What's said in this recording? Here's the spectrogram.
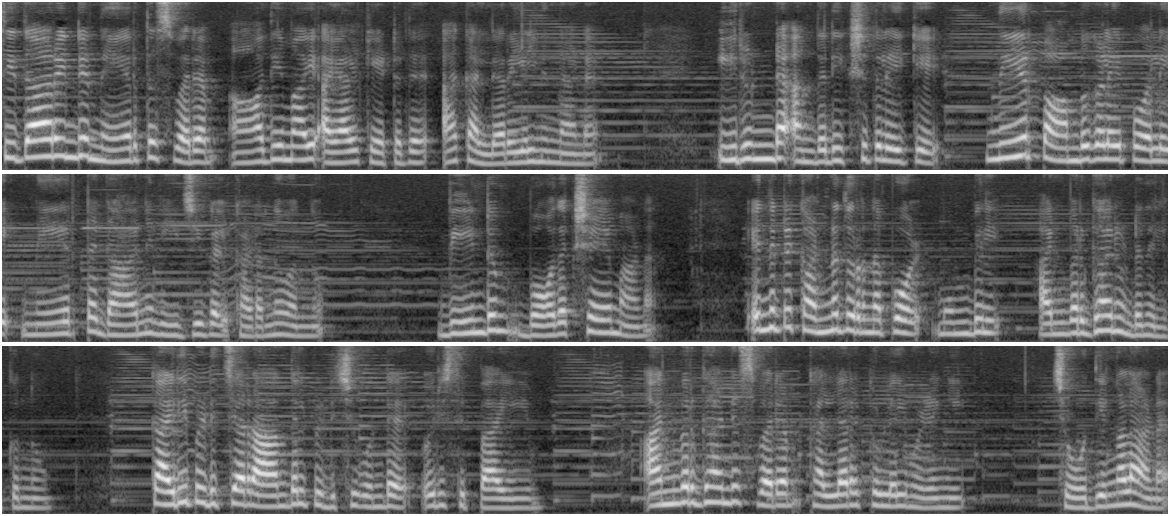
സിതാറിന്റെ നേർത്ത സ്വരം ആദ്യമായി അയാൾ കേട്ടത് ആ കല്ലറയിൽ നിന്നാണ്. ഇരുണ്ട അന്തരീക്ഷത്തിലേക്ക് നീർപാമ്പുകളെ പോലെ നേർത്ത ഗാനവീജികൾ കടന്നു വന്നു. വീണ്ടും ബോധക്ഷയമാണ്. എന്നിട്ട് കണ്ണു തുറന്നപ്പോൾ മുമ്പിൽ അൻവർഖാനുണ്ട് നിൽക്കുന്നു. കരി പിടിച്ച റാന്തൽ പിടിച്ചുകൊണ്ട് ഒരു സിപ്പായിയും. അൻവർഖാന്റെ സ്വരം കല്ലറയ്ക്കുള്ളിൽ മുഴങ്ങി. ചോദ്യങ്ങളാണ്.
